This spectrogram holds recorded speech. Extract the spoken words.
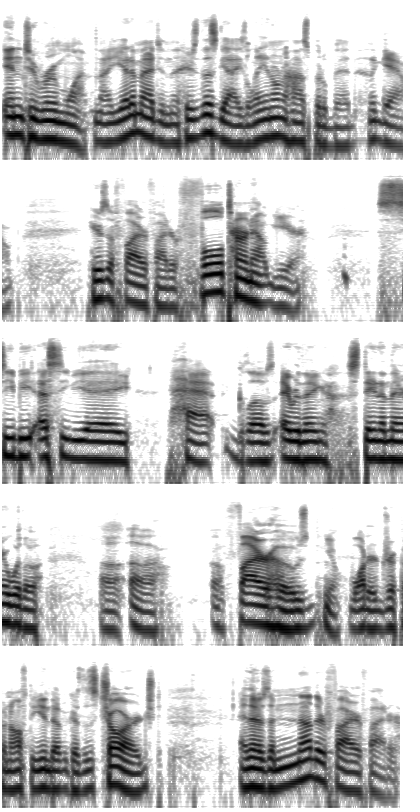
into room one. Now you gotta imagine that here's this guy, he's laying on a hospital bed in a gown. Here's a firefighter, full turnout gear. CB SCBA, hat, gloves, everything, standing there with a a, fire hose, you know, water dripping off the end of it because it's charged. And there's another firefighter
